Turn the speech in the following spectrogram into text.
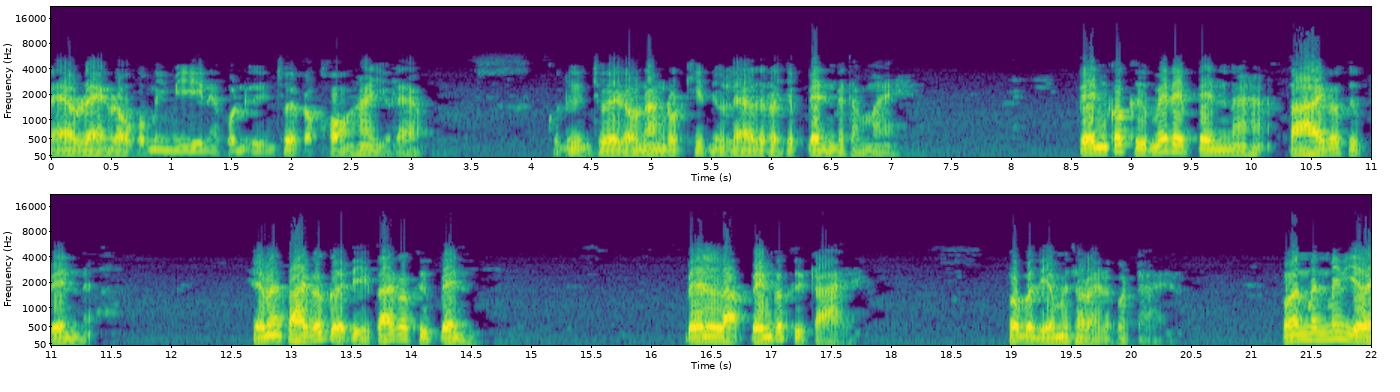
แล้ว แรงเราก็ไม่มีนี่ยคนอื่นช่วยประคองให้อยู่แล้ว คนอื่นช่วยเรานั่งรถเข็นอยู่แล้ว แต่เราจะเป็นไปทำไม เป็นก็คือไม่ได้เป็นนะฮะ ตายก็คือเป็นเห็นไหมตายก็เกิดอีกตายก็คือเป็น เป็นละเป็นก็คือตาย เพราะประเดี๋ยวไม่เท่าไหร่เราก็ตาย เพราะฉะนั้นมันไม่มีอะไร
